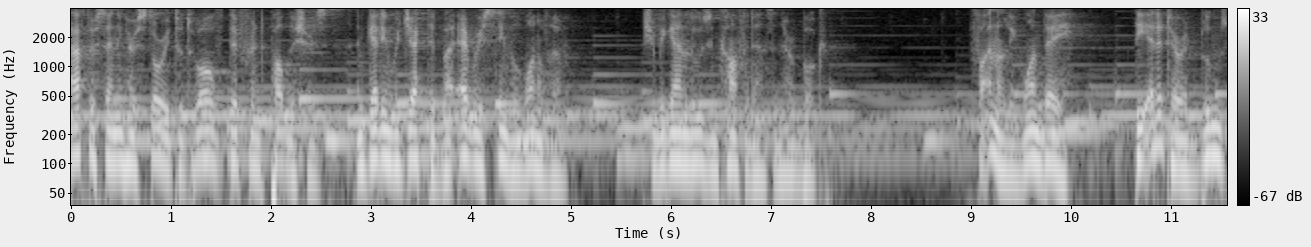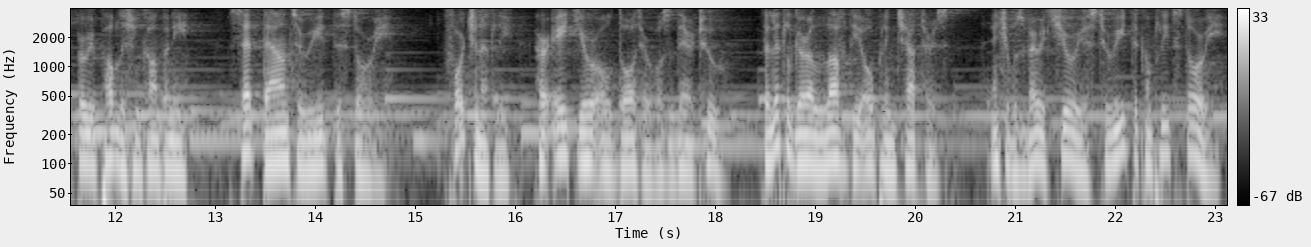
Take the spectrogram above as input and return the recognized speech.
After sending her story to 12 different publishers and getting rejected by every single one of them, she began losing confidence in her book. Finally, one day, the editor at Bloomsbury Publishing Company sat down to read the story. Fortunately, her eight year old daughter was there too. The little girl loved the opening chapters, and she was very curious to read the complete story.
